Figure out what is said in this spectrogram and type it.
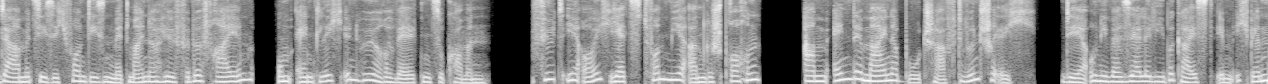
damit sie sich von diesen mit meiner Hilfe befreien, um endlich in höhere Welten zu kommen. Fühlt ihr euch jetzt von mir angesprochen? Am Ende meiner Botschaft wünsche ich, der universelle Liebegeist im Ich Bin,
